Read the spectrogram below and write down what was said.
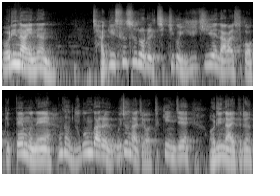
어린 아이는 자기 스스로를 지키고 유지해 나갈 수가 없기 때문에 항상 누군가를 의존하죠. 특히 이제 어린 아이들은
